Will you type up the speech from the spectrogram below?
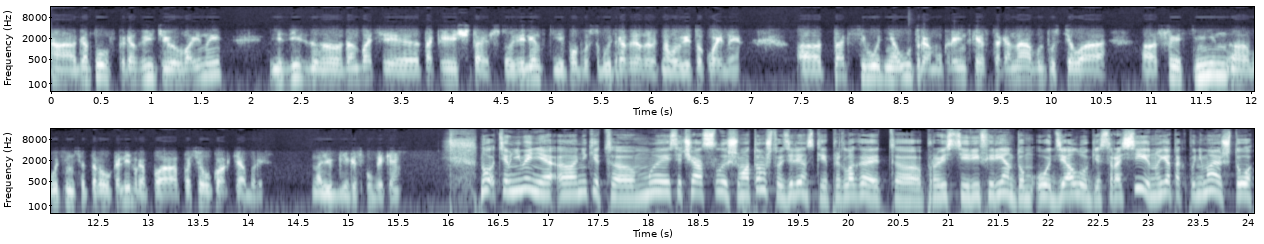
готов к развитию войны. И здесь, в Донбассе, так и считают, что Зеленский попросту будет развязывать новый виток войны. Так, сегодня утром украинская сторона выпустила 6 мин 82 калибра по поселку Октябрь на юге республики. Но, тем не менее, э, Никит, э, мы сейчас слышим о том, что Зеленский предлагает э, провести референдум о диалоге с Россией, но я так понимаю, что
